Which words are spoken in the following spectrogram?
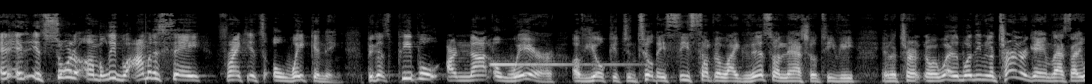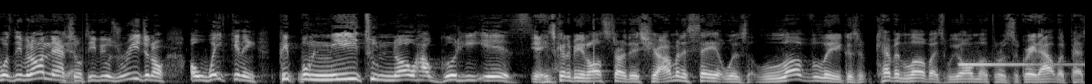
And it, it's sort of unbelievable. I'm going to say, Frank, it's awakening because people are not aware of Jokic until they see something like this on national TV. In a turn, no, it wasn't even a Turner game last night. It wasn't even on national TV. It was regional. Awakening. People need to know how good he is. Yeah, he's going to be an all star this year. I'm going to say it was lovely because Kevin Love, as we all know, throws a great outlet pass.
